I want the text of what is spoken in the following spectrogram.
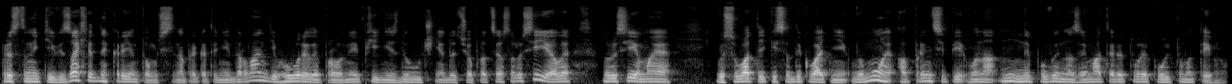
представників із західних країн, в тому числі, наприклад, і Нідерландів, говорили про необхідність долучення до цього процесу Росії, але ну, Росія має висувати якісь адекватні вимоги, а в принципі вона ну, не повинна займати риторику ультимативну.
